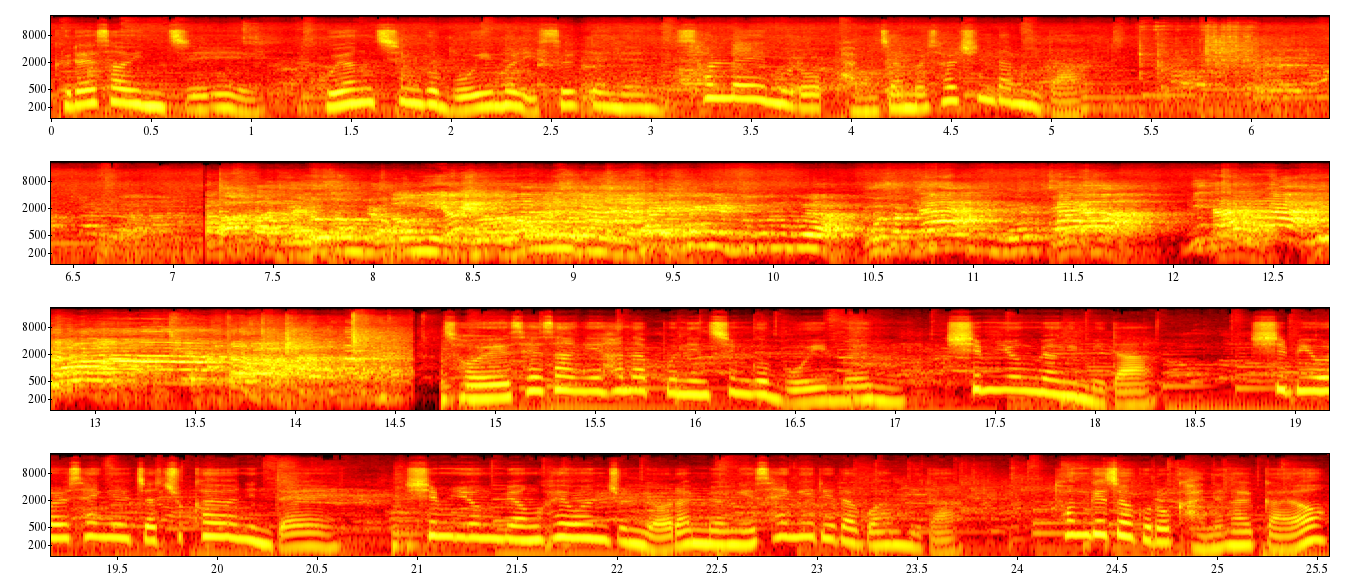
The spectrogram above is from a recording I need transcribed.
그래서인지 고향 친구 모임을 있을 때는 설레임으로 밤잠을 설친답니다. 정이 생일 누구 누구야? 저의 세상에 하나뿐인 친구 모임은 16명입니다. 12월 생일자 축하연인데 16명 회원 중 11명이 생일이라고 합니다. 통계적으로 가능할까요?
